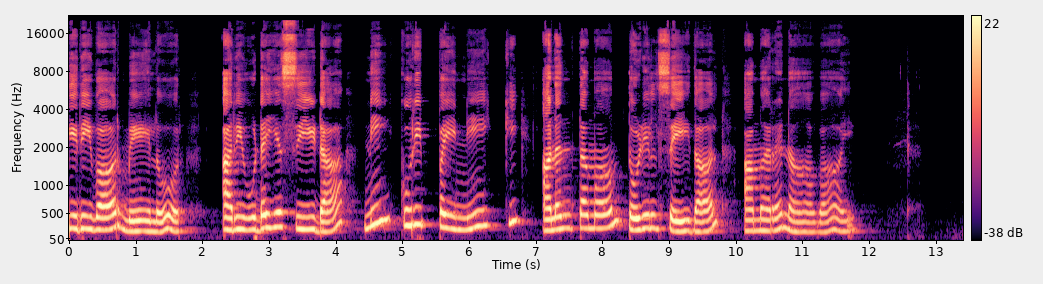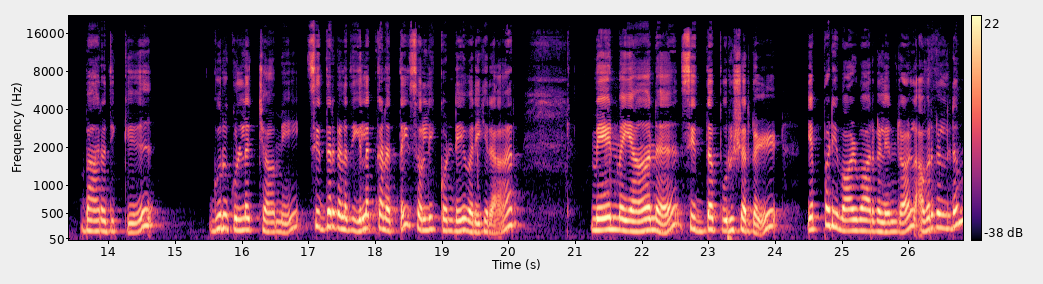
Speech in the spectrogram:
திரிவார் மேலோர். அறிவுடைய சீடா நீ குறிப்பை நீக்கி அனந்தமாம் தொழில் செய்தால் அமரனாவாய். பாரதிக்கு குரு குள்ளச்சாமி சித்தர்களது இலக்கணத்தை சொல்லிக்கொண்டே வருகிறார். மேன்மையான சித்த புருஷர்கள் எப்படி வாழ்வார்கள் என்றால் அவர்களிடம்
